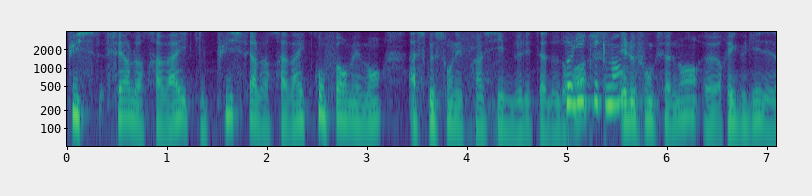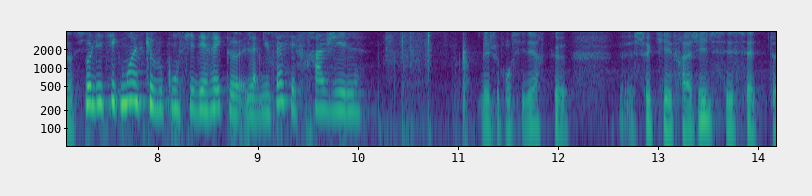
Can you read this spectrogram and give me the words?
puissent faire leur travail, qu'ils puissent faire leur travail conformément à ce que sont les principes de l'État de droit et le fonctionnement euh, régulier des institutions. Politiquement, est-ce que vous considérez que la NUPES est fragile? Mais je considère que ce qui est fragile, c'est cette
